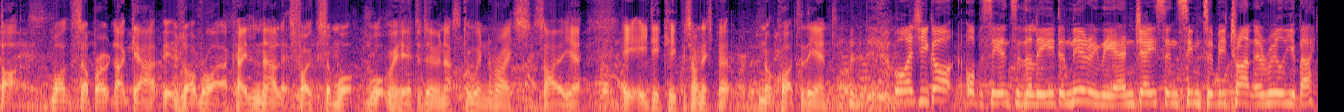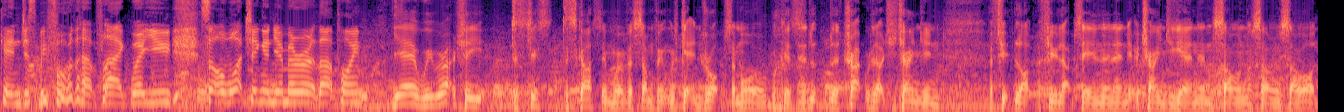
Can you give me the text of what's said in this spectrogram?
but once I broke that gap, it was like right, okay, now let's focus on what, what we're here to do, and that's to win the race. So yeah, he, he did keep us honest, but not quite to the end. well, as you got obviously into the lead and nearing the end, Jason seemed to be trying to reel you back in just before that flag. Were you sort of watching in your mirror at that point? Yeah, we were actually just, just discussing whether something was getting dropped some oil because the track was actually changing a few, like a few laps in, and then it would change again, and so on and so on and so on.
